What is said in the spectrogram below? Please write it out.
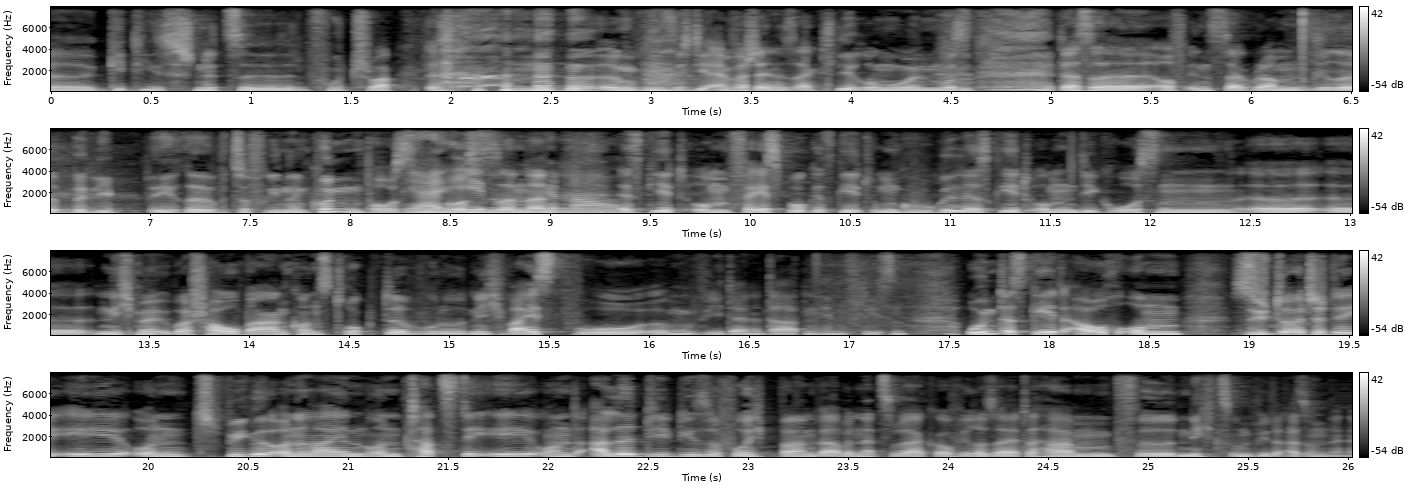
äh, Gittys Schnitzel Food Truck irgendwie sich die Einverständniserklärung holen muss, dass er auf Instagram ihre beliebt, ihre zufriedenen Kunden posten Ja, muss, eben, sondern genau. es geht um Facebook, es geht um Google, es geht um die großen, äh, äh, nicht mehr überschaubaren Konstrukte, wo du nicht weißt, wo irgendwie deine Daten hinfließen. Und es geht auch um süddeutsche.de und Spiegel Online und taz.de und alle, die diese furchtbaren Werbenetzwerke auf ihrer Seite haben für nichts und wieder, also ne,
